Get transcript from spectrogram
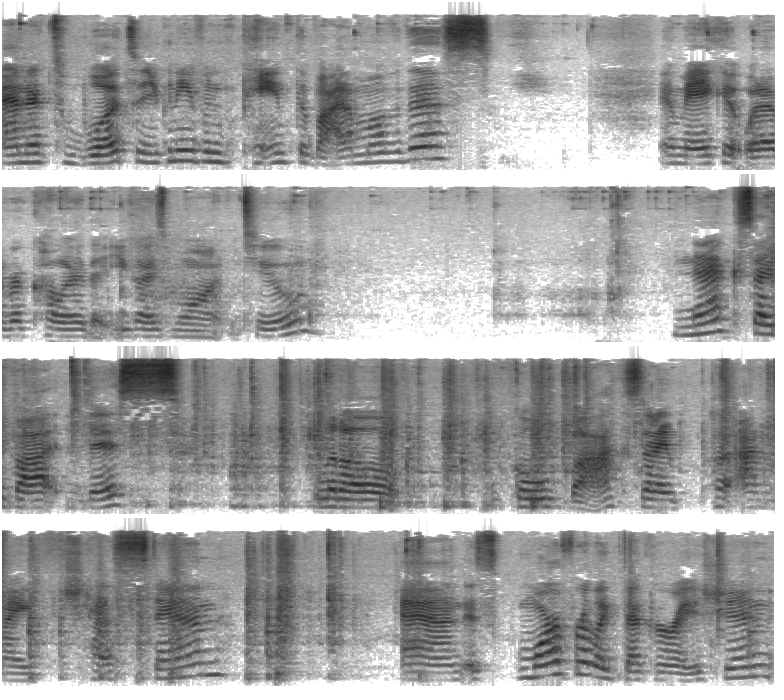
And it's wood, so you can even paint the bottom of this and make it whatever color that you guys want to. Next, I bought this little gold box that I put on my chest stand and it's more for like decoration.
